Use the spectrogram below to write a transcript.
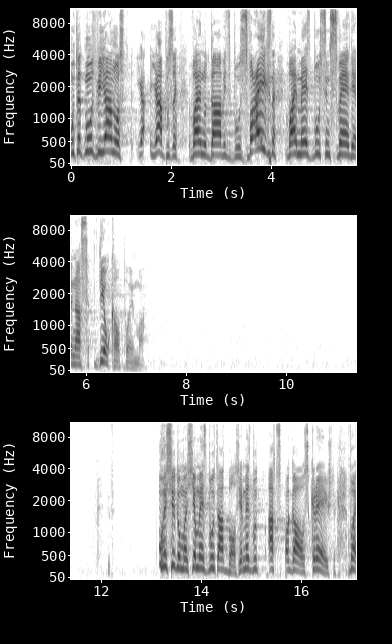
Un tad mums bija jānost, jā, jāpasaka, vai nu Dārvids būs zvaigzne, vai mēs būsim svētdienās dievkalpojumā. Un es iedomājos, ja mēs būtu atbalsts, ja mēs būtu acis pagājuši skrējuši, vai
